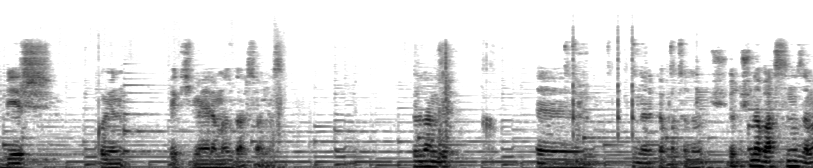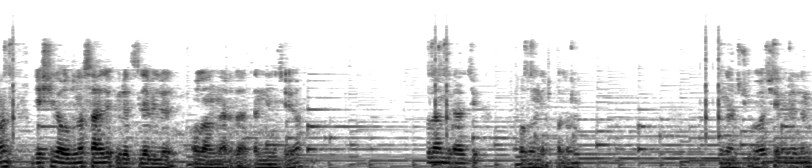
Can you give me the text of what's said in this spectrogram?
1 koyun pek işime yaramazlar sonrasında. Şuradan bir e, bunları kapatalım. Şu, şuna bastığınız zaman yeşil olduğuna sadece üretilebilir olanlar zaten yazıyor. Buradan birazcık kalın yapalım. Bunları çubuğa çevirelim.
